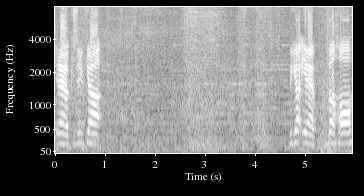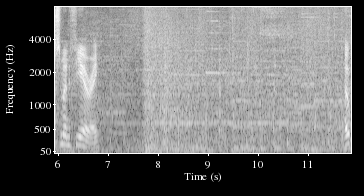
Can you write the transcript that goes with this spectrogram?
You know, because we've got... We got, you know, the Horseman Fury. Oh.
